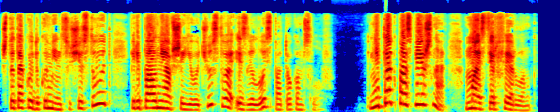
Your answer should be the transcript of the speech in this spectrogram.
что такой документ существует, переполнявшее его чувство излилось потоком слов. «Не так поспешно, мастер Ферланг,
